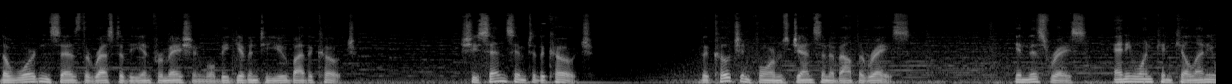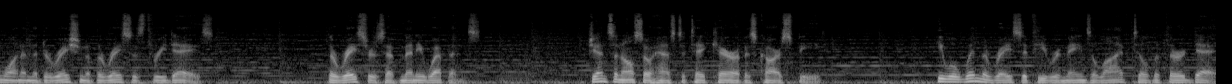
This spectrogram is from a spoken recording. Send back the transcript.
The warden says the rest of the information will be given to you by the coach. She sends him to the coach. The coach informs Jensen about the race. In this race, anyone can kill anyone and the duration of the race is 3 days. The racers have many weapons. Jensen also has to take care of his car's speed. He will win the race if he remains alive till the third day.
